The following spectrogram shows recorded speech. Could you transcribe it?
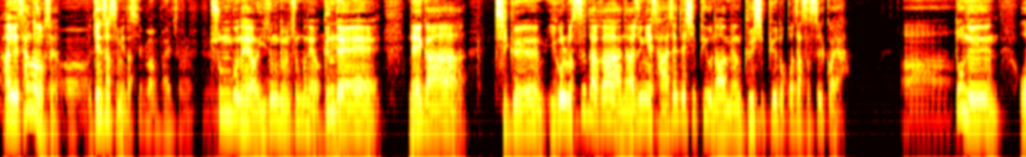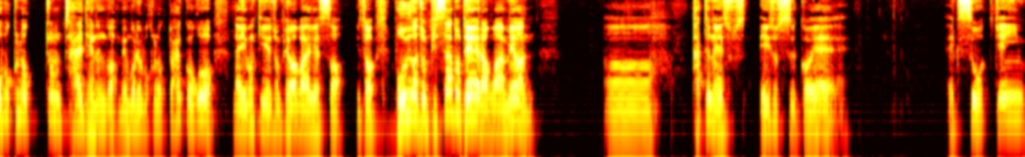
아, 예, 상관없어요. 어. 괜찮습니다. 7만 8천 원. 음. 충분해요. 이 정도면 충분해요. 근데 내가 지금 이걸로 쓰다가 나중에 4세대 CPU 나오면 그 CPU도 꽂아서 쓸 거야. 아. 또는 overclock 좀 잘 되는 거 메모리 overclock도 할 거고 나 이번 기회에 좀 배워봐야겠어. 그래서 보드가 좀 비싸도 돼라고 하면 어 같은 ASUS, ASUS 거에 X5 게임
